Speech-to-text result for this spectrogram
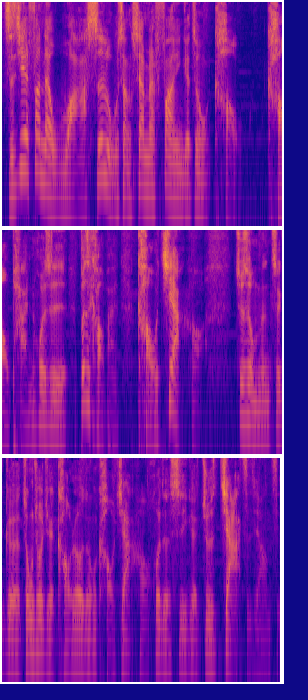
直接放在瓦斯炉上，下面放一个这种烤烤盘，或是不是烤盘，烤架哈。就是我们这个中秋节烤肉这种烤架哈，或者是一个就是架子这样子，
